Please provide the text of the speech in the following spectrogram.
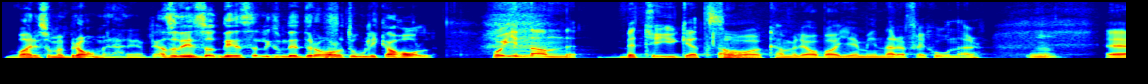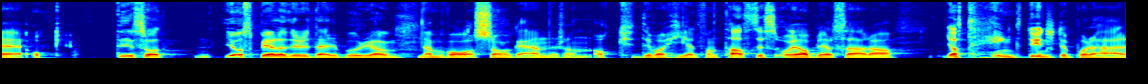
vad är det som är bra med det här egentligen? Alltså det, är så, det, är så, liksom, det drar åt olika håll. Och innan betyget så ja. kan väl jag bara ge mina reflektioner. Mm. Eh, och det är så att jag spelade det där i början när man var Saga Anderson och det var helt fantastiskt och jag blev så här, jag tänkte inte på det här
